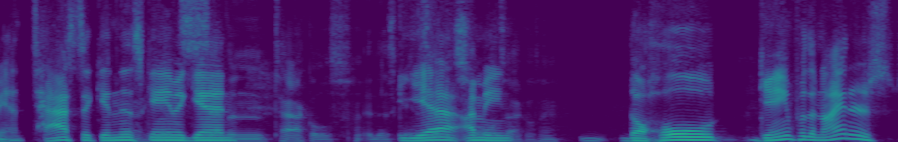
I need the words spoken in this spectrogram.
fantastic in this Yeah, game again. Seven tackles in this game. Yeah, I mean, tackles, yeah. The whole game for the Niners,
